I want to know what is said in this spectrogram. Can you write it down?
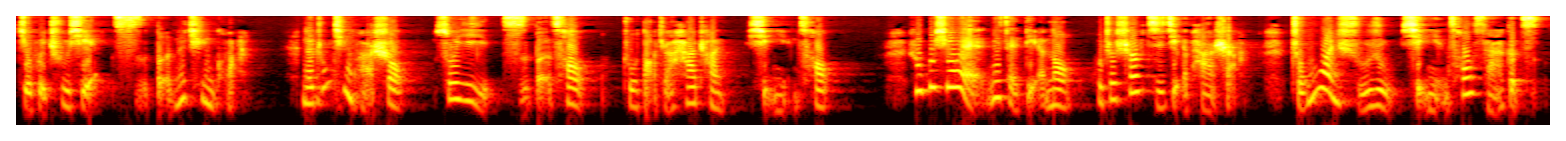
就会出现四瓣的情况，那种情况少，所以四瓣草。着大家喊成幸运草。如果小爱你在电脑或者手机键盘上中文输入“幸运草”三个字，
